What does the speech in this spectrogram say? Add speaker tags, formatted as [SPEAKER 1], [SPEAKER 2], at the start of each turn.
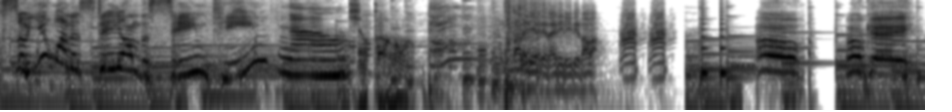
[SPEAKER 1] So you want to stay on the same team?
[SPEAKER 2] No.
[SPEAKER 1] Oh, okay.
